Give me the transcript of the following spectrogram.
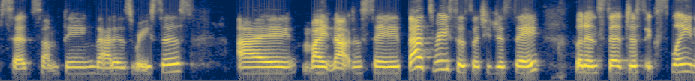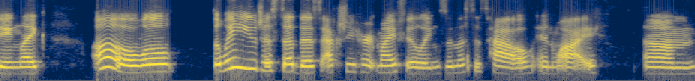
said something that is racist, I might not just say, that's racist, what you just say, but instead just explaining, like, oh, well, the way you just said this actually hurt my feelings, and this is how and why. Um,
